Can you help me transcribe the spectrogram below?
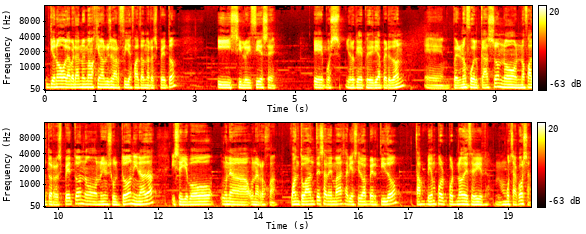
Yo no, la verdad, no me imagino a Luis García faltando respeto. Y si lo hiciese, eh, pues yo creo que pediría perdón. Eh, pero no fue el caso, no, no faltó respeto, no, no insultó ni nada. Y se llevó una, una roja. Cuanto antes, además, había sido advertido también por, por no decidir mucha cosa.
